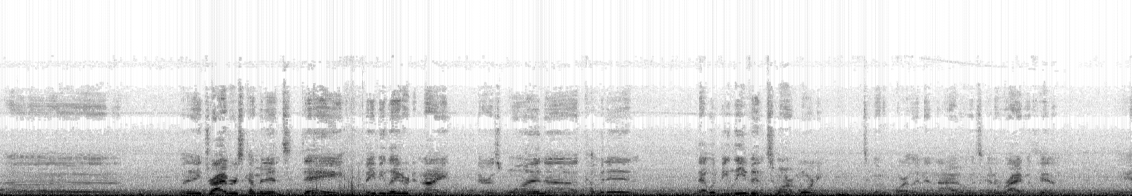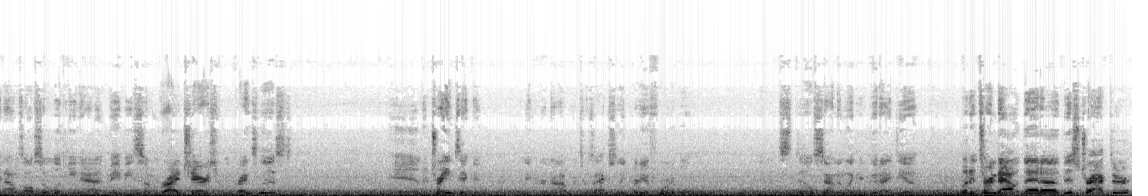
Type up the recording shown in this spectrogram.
Uh, with any drivers coming in today, maybe later tonight, there is one uh, coming in that would be leaving tomorrow morning to go to Portland, and I was going to ride with him. And I was also looking at maybe some ride shares from Craigslist and a train ticket, believe it or not, which was actually pretty affordable. Still sounded like a good idea. But it turned out that uh, this tractor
